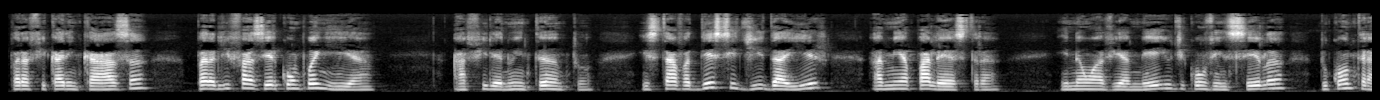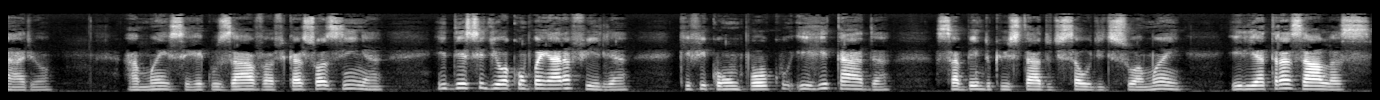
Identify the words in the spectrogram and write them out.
para ficar em casa para lhe fazer companhia. A filha, no entanto, estava decidida a ir à minha palestra e não havia meio de convencê-la do contrário, a mãe se recusava a ficar sozinha e decidiu acompanhar a filha, que ficou um pouco irritada, sabendo que o estado de saúde de sua mãe iria atrasá-las.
